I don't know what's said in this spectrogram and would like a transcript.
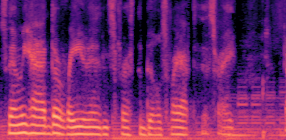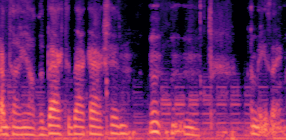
So then we had the Ravens versus the Bills right after this, right? I'm telling you, all the back to back action, amazing.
